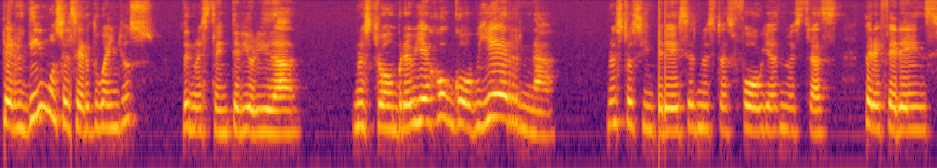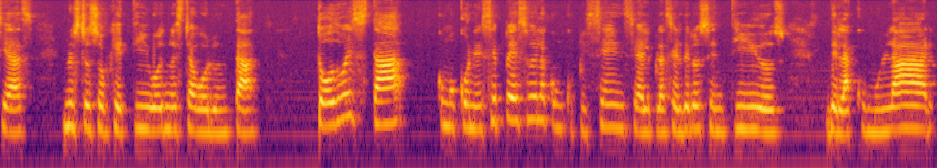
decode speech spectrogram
perdimos el ser dueños de nuestra interioridad. Nuestro hombre viejo gobierna nuestros intereses, nuestras fobias, nuestras preferencias, nuestros objetivos, nuestra voluntad. Todo está como con ese peso de la concupiscencia, del placer de los sentidos, del acumular,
